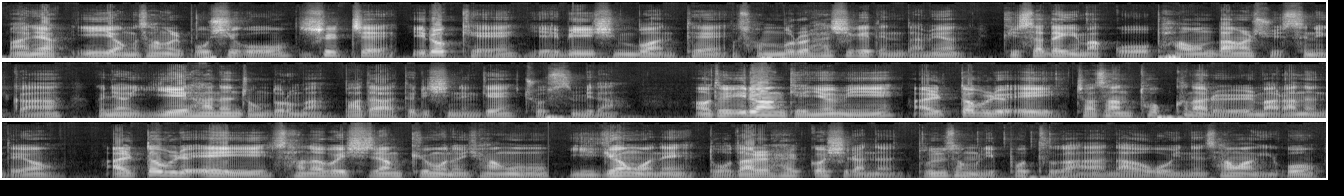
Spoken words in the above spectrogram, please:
만약 이 영상을 보시고 실제 이렇게 예비 신부한테 선물을 하시게 된다면 귀싸대기 맞고 파혼당할 수 있으니까 그냥 이해하는 정도로만 받아들이시 는 게 좋습니다. 아무튼 이러한 개념이 RWA 자산 토큰화를 말하는데요. RWA 산업의 시장 규모는 향후 2경 원에 도달할 것이라는 분석 리포트가 나오고 있는 상황이고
